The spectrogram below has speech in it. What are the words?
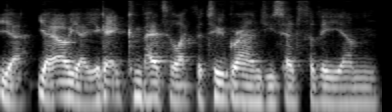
Yeah, yeah, oh yeah. You're getting compared to like the two grand you said for the um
